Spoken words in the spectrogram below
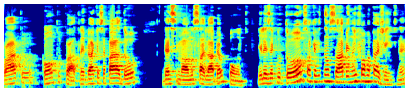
4.4. Lembrar que o separador decimal no Scilab é o ponto. Ele executou, só que a gente não sabe, não informa para a gente, né?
